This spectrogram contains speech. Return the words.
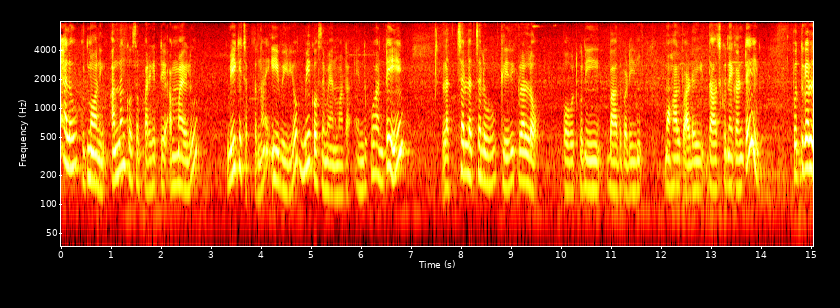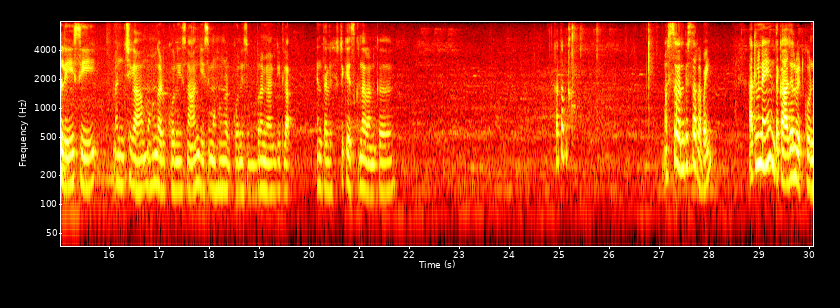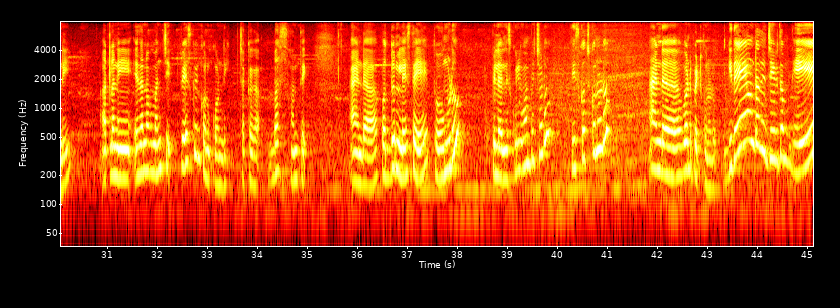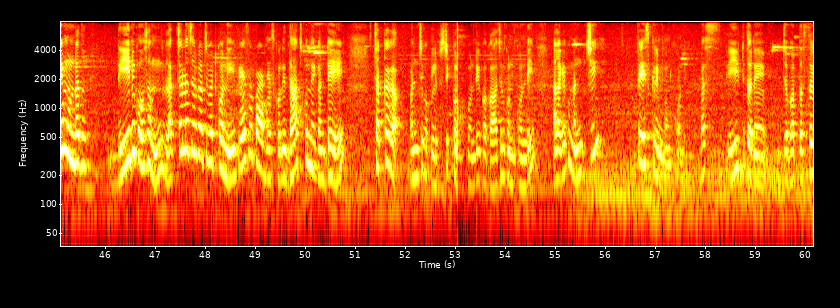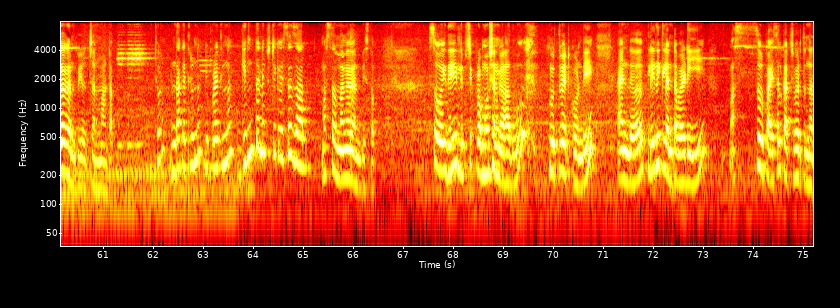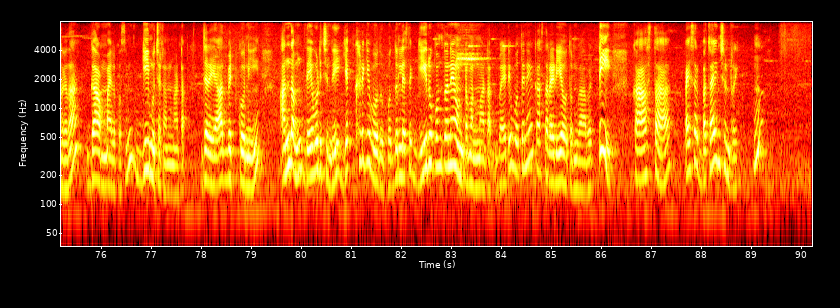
Hi hello good morning. అందం కోసం పరిగెత్తే అమ్మాయిలు మీకే చెప్తున్నా ఈ వీడియో మీకోసమే అనమాట ఎందుకు అంటే లచ్చలు లచ్చలు క్లినిక్లలో పోగొట్టుకుని బాధపడి మొహాలు పాడై దాచుకునే కంటే పొద్దుగా లేచి మంచిగా మొహం కడుక్కొని స్నానం చేసి మొహం కడుక్కొని శుభ్రంగా ఇట్లా ఎంత లిప్స్టిక్ వేసుకున్నారనుకో కథం. మస్తు కనిపిస్తారా భయ్ అట్లనే ఇంత కాజల్ పెట్టుకోండి. అట్లనే ఏదైనా ఒక మంచి ఫేస్ క్రీమ్ కొనుక్కోండి చక్కగా. బస్ అంతే. అండ్ పొద్దున్న లేస్తే తోముడు పిల్లల్ని స్కూల్కి పంపించుడు తీసుకొచ్చుకున్నాడు అండ్ వండి పెట్టుకున్నాడు ఇదే ఉంటుంది జీవితం. ఏం ఉండదు. దీనికోసం లక్షల లక్షలు ఖర్చు పెట్టుకొని ఫేసులు ప్యాడ్ చేసుకొని దాచుకునే కంటే చక్కగా మంచిగా ఒక లిప్స్టిక్ కొనుక్కోండి ఒక కాజల్ కొనుక్కోండి అలాగే ఒక మంచి ఫేస్ క్రీమ్ కొనుక్కోండి. బస్ వీటితోనే జబర్దస్త్గా కనిపించవచ్చు అనమాట చూడు ఇందాక ఎట్లున్నా ఇప్పుడు ఎట్లున్నా గింత లిప్స్టిక్ వేస్తే చాలు. మస్తు అందంగా కనిపిస్తాం. సో ఇది లిప్స్టిక్ ప్రమోషన్ కాదు. గుర్తుపెట్టుకోండి. అండ్ క్లినిక్లు ఎంటబడి మస్తు పైసలు ఖర్చు పెడుతున్నారు కదా. గా అమ్మాయిల కోసం గీ ముచ్చట అనమాట జర యాద్ పెట్టుకొని అందం దేవుడిచ్చింది ఎక్కడికి పోదు. పొద్దున్నేస్తే గీ రూపంతోనే ఉంటాం అనమాట బయటికి పోతేనే కాస్త రెడీ అవుతాం కాబట్టి కాస్త పైసలు బచాయించుండ్రి.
